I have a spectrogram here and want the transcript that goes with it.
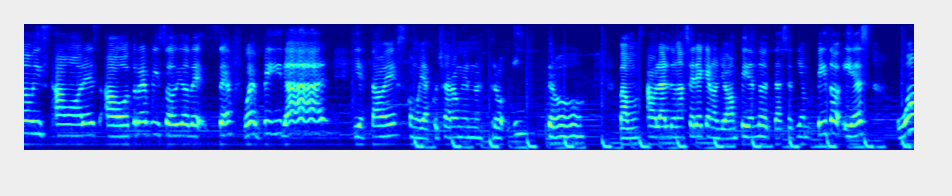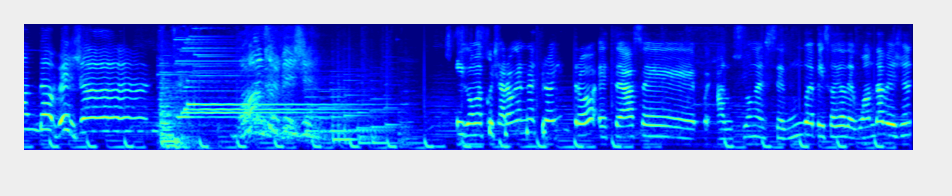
bienvenido mis amores a otro episodio de Se fue viral. Y esta vez, como ya escucharon en nuestro intro, vamos a hablar de una serie que nos llevan pidiendo desde hace tiempito y es WandaVision. Y como escucharon en nuestro intro, este hace pues, alusión al segundo episodio de WandaVision,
